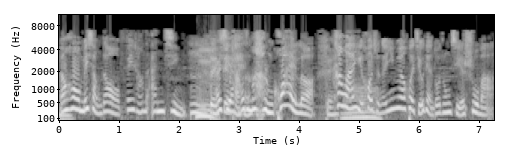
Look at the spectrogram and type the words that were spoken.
然后没想到非常的安静，嗯，对，而且孩子们很快乐。对，看完以后，整个音乐会九点多钟结束嘛，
